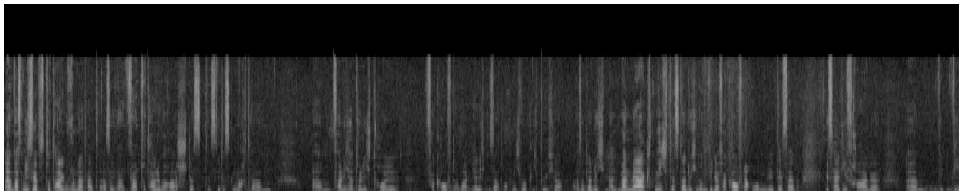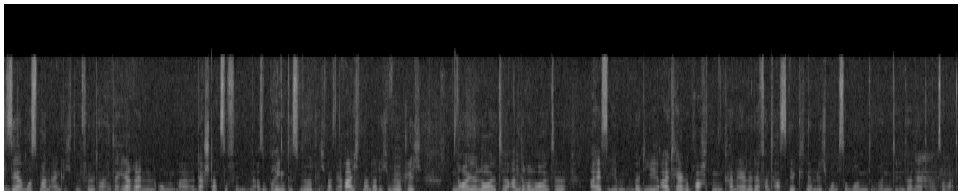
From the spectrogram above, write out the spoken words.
Ähm, was mich selbst total gewundert hat. Also ich war, total überrascht, dass, dass sie das gemacht haben. Ähm, fand ich natürlich toll verkauft aber ehrlich gesagt auch nicht wirklich Bücher. Also dadurch, man, man, merkt nicht, dass dadurch irgendwie der Verkauf nach oben geht. Deshalb ist halt die Frage, ähm, wie, wie, sehr muss man eigentlich dem Feuilleton hinterherrennen, um äh, da stattzufinden? Also bringt es wirklich was? Erreicht man dadurch wirklich neue Leute, andere Leute, als eben über die althergebrachten Kanäle der Fantastik, nämlich Mund zu Mund und Internet und so weiter.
